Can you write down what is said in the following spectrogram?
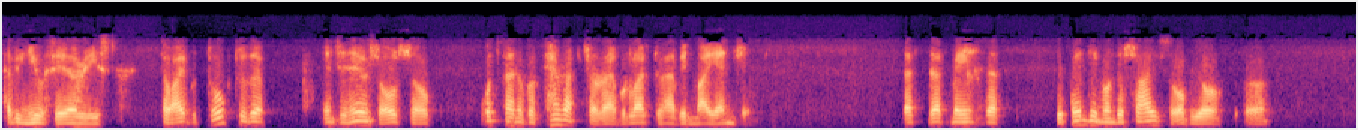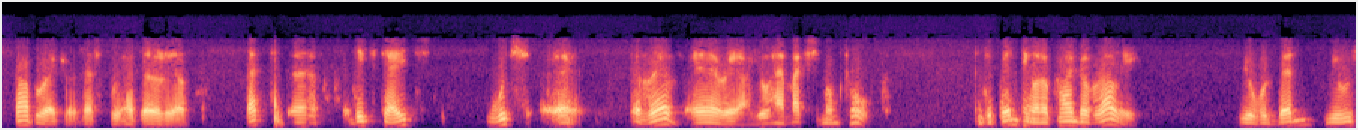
having new theories. So I would talk to the engineers also what kind of a character I would like to have in my engine. That that means that depending on the size of your uh, carburetors, as we had earlier, that uh, dictates which uh, rev area you have maximum torque. And depending on the kind of rally, you would then use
